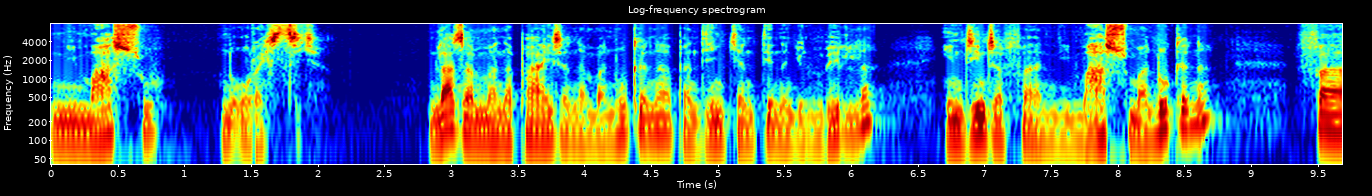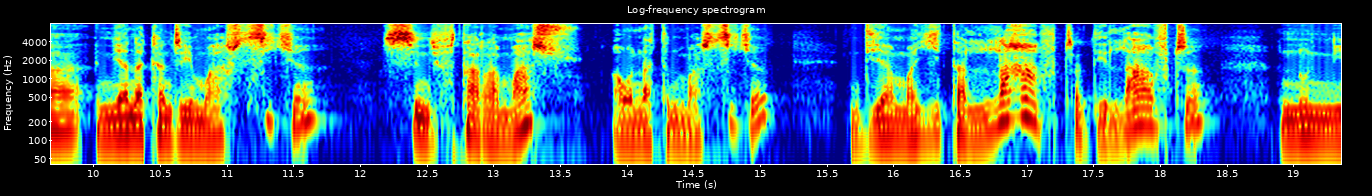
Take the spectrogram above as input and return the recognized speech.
Ny maso no horaisintsika. Milaza ny manam-pahaizana manokana mpandinika ny tenan'ny olombelona, indrindra fa ny maso manokana, fa ny anakandriamasontsika sy ny fitara-maso ao anatin'ny masontsika dia mahita lavitra dia lavitra noho ny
